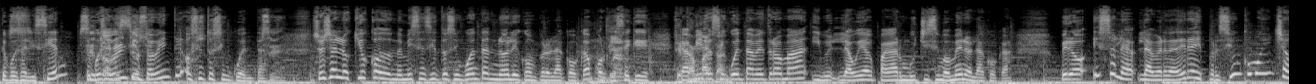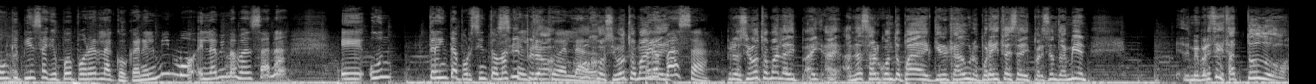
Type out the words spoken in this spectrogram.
Te puede salir 100, te puede salir 120 o 120 o 150. Sí. Yo ya en los kioscos donde me dicen 150 no le compro la coca porque Claro. sé que Te camino matando. 50 metros más y la voy a pagar muchísimo menos la coca. Pero eso la, la verdadera dispersión, ¿cómo hay un chabón que piensa que puede poner la coca en el mismo, en la misma manzana, eh, un 30% más Sí, que el pero, kiosco de al lado? Ojo, si vos tomás Pero la- pasa. Pero si vos tomás la. hay- hay- Andás a ver cuánto paga alquiler cada uno. Por ahí está esa dispersión también. Eh, Me parece que está todo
